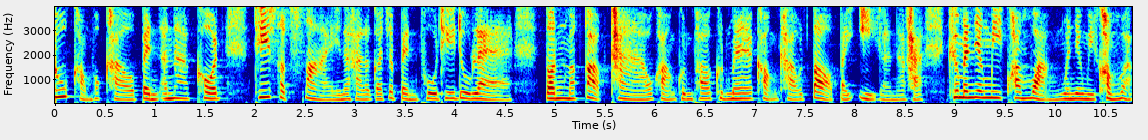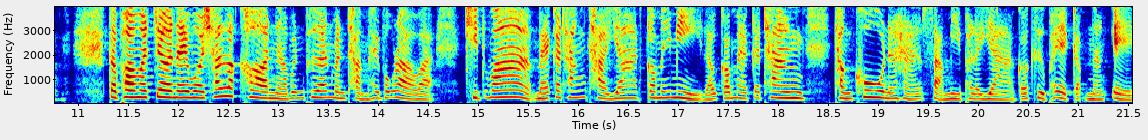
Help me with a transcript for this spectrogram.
ลูกของพวกเขาเป็นอนาคตที่สดใสนะคะ แล้วก็จะเป็นผู้ที่ดูแลต้นมะกอกขาวของคุณพ่อคุณแม่ของเขาต่อไปอีกนะคะ คือมันยังมีความหวังมันยังมีความหวัง แต่พอมาเจอในเวอร์ชันละครนะเพื่อนๆมันทำให้พวกเราอะคิดว่าแม้กระทั่งทายาทก็ไม่มี แล้วก็แม้กระทั่งทั้งคู่นะคะสามีภรรยาก็คือพระเอกกับนางเอก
